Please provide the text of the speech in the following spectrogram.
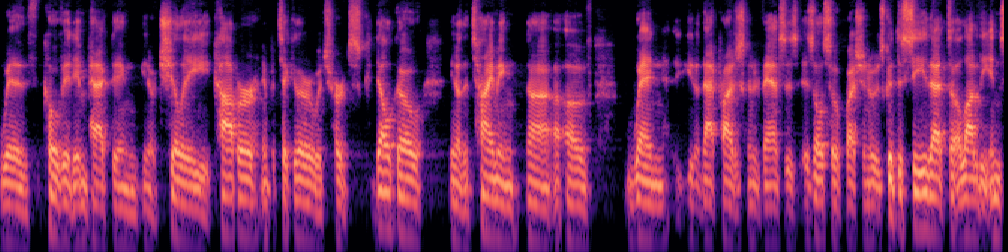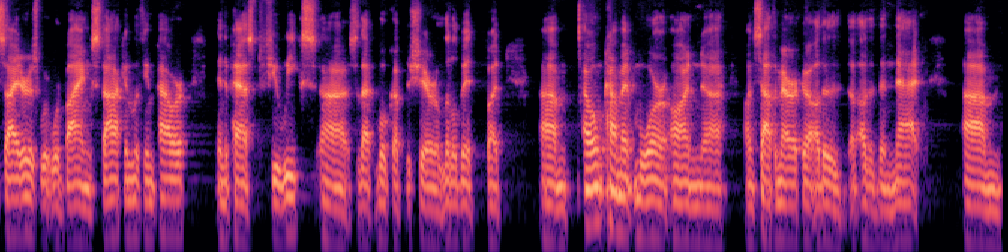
with COVID impacting, you know, Chile copper in particular, which hurts Codelco, you know, the timing uh, of when you know that project is going to advance is, is also a question. It was good to see that a lot of the insiders were, were buying stock in lithium power in the past few weeks, uh, so that woke up the share a little bit. But um, I won't comment more on uh, on South America other other than that. Um,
